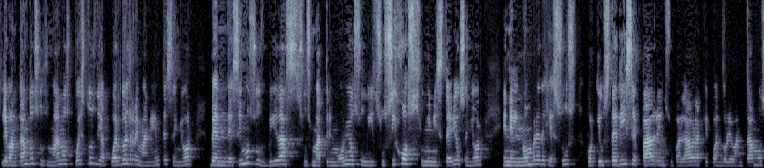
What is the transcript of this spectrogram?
levantando sus manos, puestos de acuerdo el remanente, Señor. Bendecimos sus vidas, sus matrimonios, sus hijos, su ministerio, Señor, en el nombre de Jesús porque usted dice, Padre, en su palabra, que cuando levantamos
